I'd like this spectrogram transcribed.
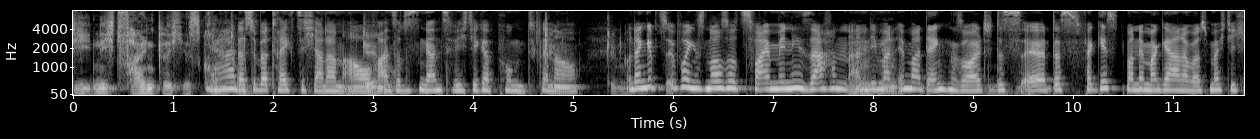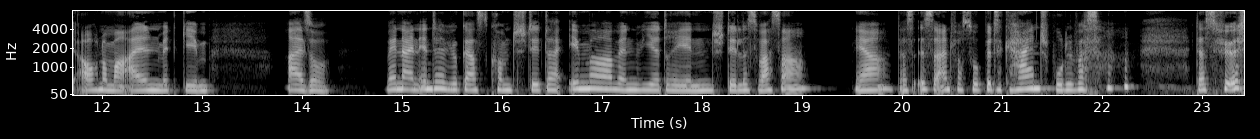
die nicht feindlich ist. Kommt. Ja, das überträgt sich ja dann auch. Genau. Also das ist ein ganz wichtiger Punkt, genau. genau. Genau. Und dann gibt's übrigens noch so zwei Mini-Sachen, an mhm. die man mhm. immer denken sollte. Das, äh, das vergisst man immer gerne, aber das möchte ich auch nochmal allen mitgeben. Also, wenn ein Interviewgast kommt, steht da immer, wenn wir drehen, stilles Wasser. Ja, das ist einfach so. Bitte kein Sprudelwasser. Das führt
